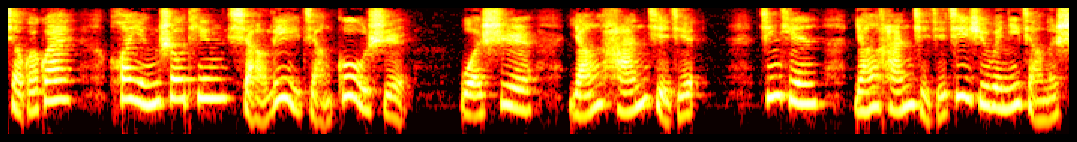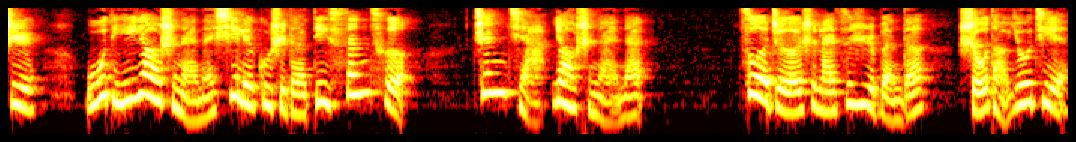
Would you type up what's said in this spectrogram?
小乖乖，欢迎收听小丽讲故事。我是杨涵姐姐。今天，杨涵姐姐继续为你讲的是《无敌钥匙奶奶》系列故事的第三册《真假钥匙奶奶》。作者是来自日本的手岛优介、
